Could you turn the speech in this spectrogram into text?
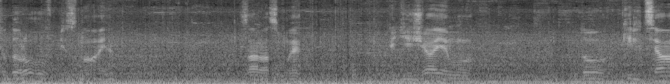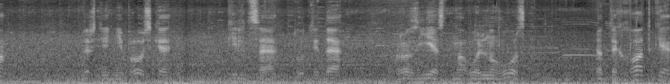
цю дорогу впізнає. Зараз ми під'їжджаємо до кільця, Верхньодніпровське кільце. Тут іде роз'їзд на Вольногорськ П'ятихатки,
